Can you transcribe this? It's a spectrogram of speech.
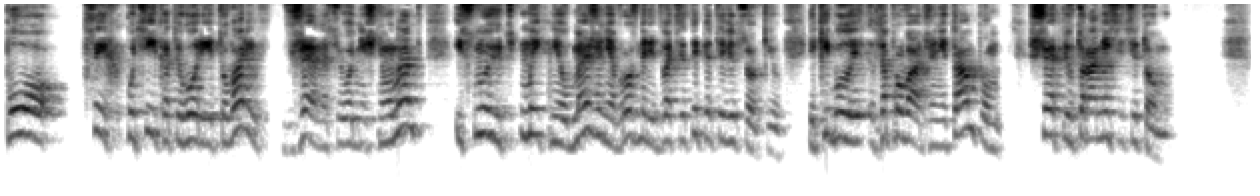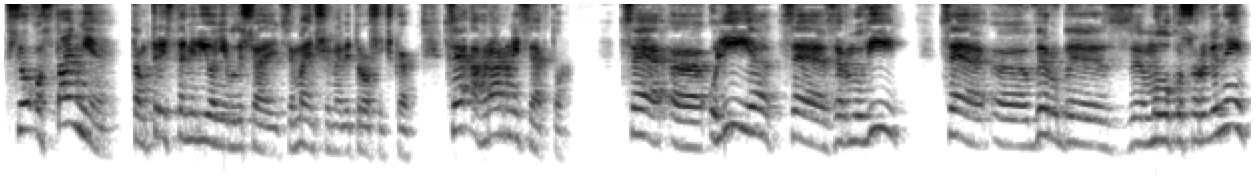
По цих по цій категорії товарів вже на сьогоднішній момент існують митні обмеження в розмірі 25%, які були запроваджені Трампом ще півтора місяці тому. Все останнє, там 300 мільйонів лишається, менше навіть трошечка, це аграрний сектор. Це е, олія, це зернові, це е, вироби з молокосоровини.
